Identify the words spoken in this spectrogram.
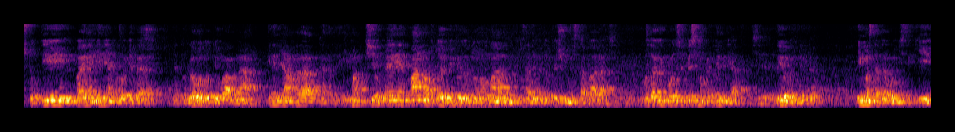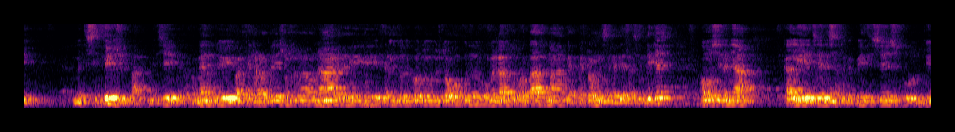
στο τι πάει να γίνει από εδώ και πέρα. Για τον λόγο ότι ο ΑΟΝΑ είναι μια ομάδα κατά τη δική μου άποψη, η οποία είναι πάνω από το επίπεδο των ομάδων που θα αντιμετωπίσουμε στα μπαράζ. Όταν λοιπόν σε επίσημα παιχνίδια, σε δύο παιχνίδια, είμαστε ανταγωνιστικοί με τις συνθήκες που υπάρχουν, έτσι, με δεδομένο ότι υπάρχει ένα ρωτήσιο στον ΑΟΝΑ, γιατί θέλει το δικό του στόχο που είναι ο μεγάλο το πρωτάθλημα, γιατί αυτό είναι για ιδιαίτερες συνθήκες. Όμως είναι μια καλή έτσι, ένταση αυτοπεποίθησης ότι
